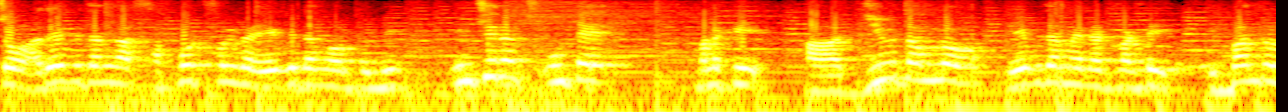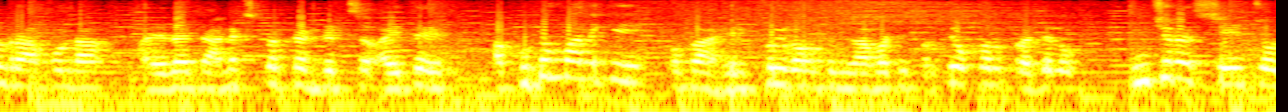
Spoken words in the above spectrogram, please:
సో అదే విధంగా సపోర్ట్ఫుల్గా ఏ విధంగా ఉంటుంది? ఇన్సూరెన్స్ ఉంటే మనకి ఆ జీవితంలో ఏ విధమైనటువంటి ఇబ్బందులు రాకుండా ఏదైతే అన్ఎక్స్పెక్టెడ్ డెత్స్ అయితే ఆ కుటుంబానికి ఒక హెల్ప్ఫుల్గా ఉంటుంది కాబట్టి ప్రతి ఒక్కరు ప్రజలు ఇన్సూరెన్స్ చేయించు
